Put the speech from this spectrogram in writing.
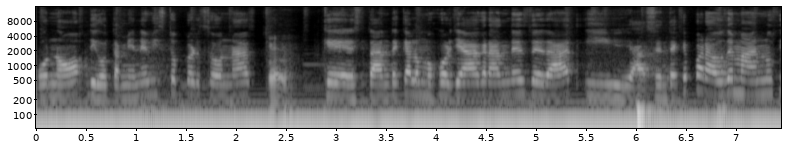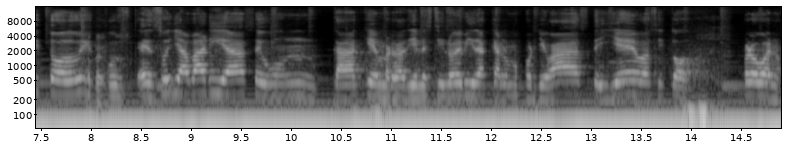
o no. Digo, también he visto personas Claro. Que están de que a lo mejor ya grandes de edad y hacen de que parados de manos y todo y pues eso ya varía según cada quien, ¿verdad? Y el estilo de vida que a lo mejor llevaste y llevas y todo. Pero bueno,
